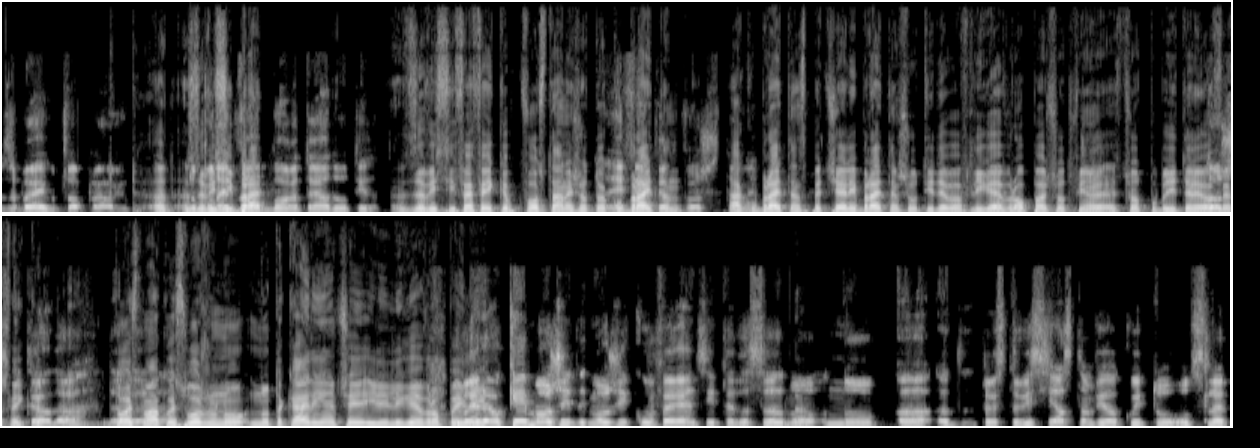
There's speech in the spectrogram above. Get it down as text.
забрави го това правило. зависи, бра... отбора трябва да отидат. Зависи в FA Cup какво стане, защото ако Брайтън, ако Брайтън спечели, Брайтън ще отиде в Лига Европа, защото, финал... защото победителя е в FA Cup. Така, да, да, Тоест да, малко е сложно, но, но така или иначе или Лига Европа Добре, или... окей, може, може и конференциите да са, но, да. но а, представи си Астан Вила, които от след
